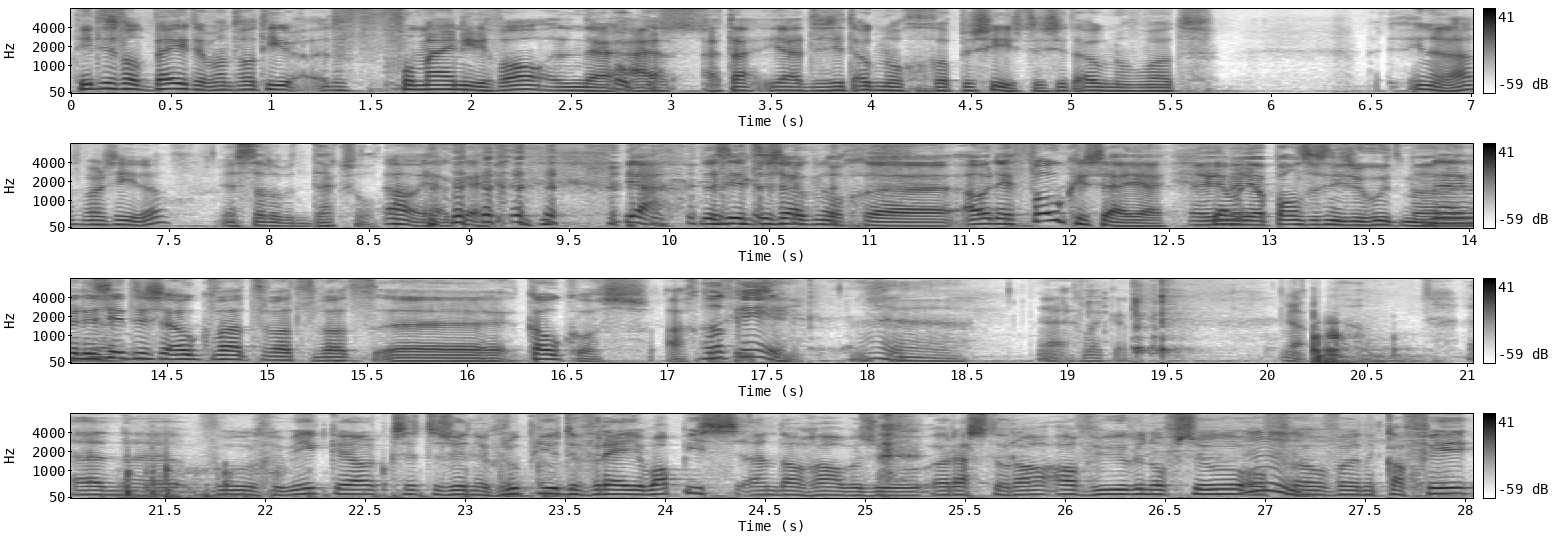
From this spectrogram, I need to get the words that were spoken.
Dit is wat beter, want wat hier, voor mij in ieder geval, en daar, ja, er zit ook nog, uh, precies, er zit ook nog wat Inderdaad, waar zie je dat? Het staat op het deksel. Oh ja, oké. ja, er zit dus ook nog. Uh, oh nee, focus zei jij. ja, mijn Japans is niet zo goed, maar. Nee, maar er zit dus ook wat, wat, wat uh, kokosachtig Oké. Okay. Ja. ja, echt lekker. Ja. En uh, vorige week ja, ik zit dus in een groepje, de Vrije Wappies. En dan gaan we zo een restaurant afhuren of zo. Of, hmm. of een café.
